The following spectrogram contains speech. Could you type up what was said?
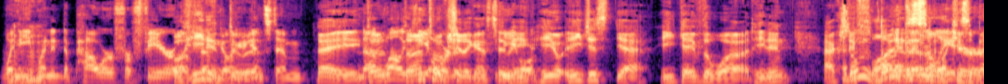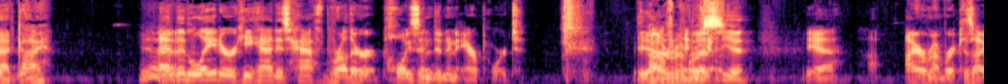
when he Mhm. went into power for fear Well, of he them didn't going do it. against him. Hey, No, don't, well, don't he talk ordered- shit against him. he He, or- he, he just, yeah, he gave the word. He didn't actually don't fly. don't make And it sound like he's a bad guy. yeah, And then later, he had his half brother poisoned in an airport. yeah, I remember that course. video. Yeah, I- I remember it because I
